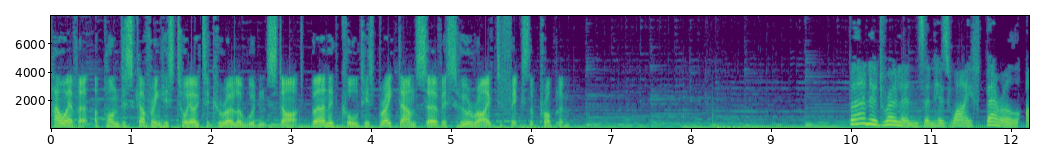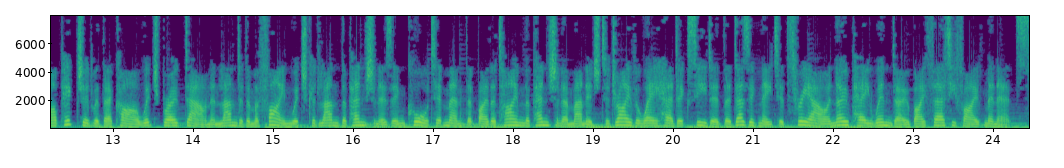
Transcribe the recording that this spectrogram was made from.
However, upon discovering his Toyota Corolla wouldn't start, Bernard called his breakdown service who arrived to fix the problem. Bernard Rowlands and his wife, Beryl, are pictured with their car which broke down and landed them a fine which could land the pensioners in court it meant that by the time the pensioner managed to drive away had exceeded the designated three-hour no-pay window by 35 minutes.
